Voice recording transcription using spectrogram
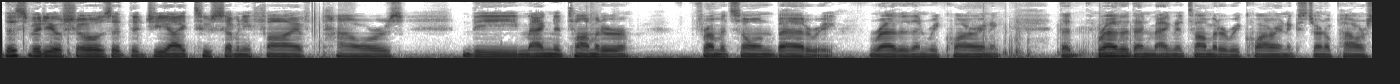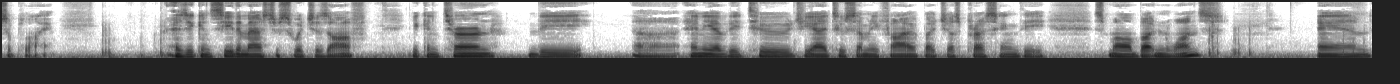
This video shows that the GI-275 powers the magnetometer from its own battery rather than requiring that rather than magnetometer require an external power supply. As you can see the master switch is off. You can turn the uh, any of the two GI-275 by just pressing the small button once and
